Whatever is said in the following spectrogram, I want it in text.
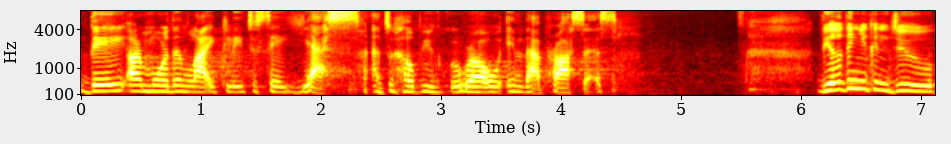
they are more than likely to say yes and to help you grow in that process. The other thing you can do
